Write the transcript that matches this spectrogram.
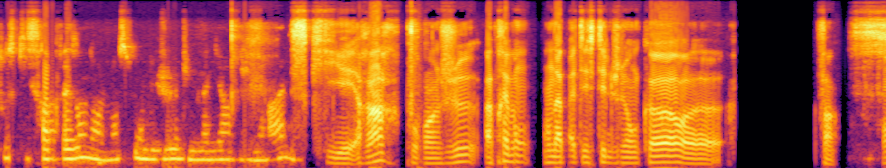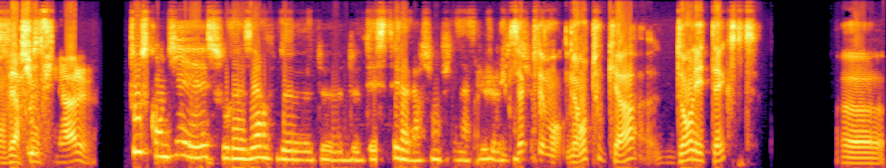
tout ce qui sera présent dans le lancement du jeu d'une manière générale. ce qui est rare pour un jeu. Après bon, on n'a pas testé le jeu encore, euh, en version Tout, finale. tout ce qu'on dit est sous réserve de, de, de tester la version finale du jeu. Exactement. Mais en tout cas, dans les textes, euh,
